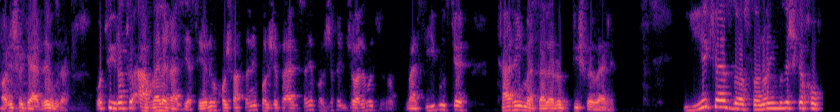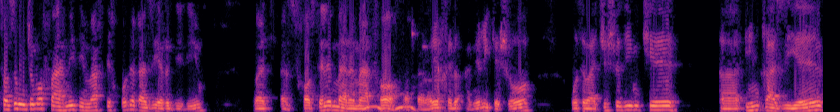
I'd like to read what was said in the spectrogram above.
کارش رو کرده بودن. و تو ایران تو اول قضیه است یعنی خوشبختانه این پروژه پردیسان پروژه خیلی جالب و وسیعی بود که طرح این مسئله رو پیش ببره. یکی از داستان این بودش که خب تازه اونجا ما فهمیدیم وقتی خود قضیه رو دیدیم و از حاصل مرمت ها خیلی عمیقی که شد متوجه شدیم که این قضیه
